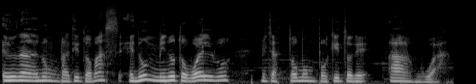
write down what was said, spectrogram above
en, un ratito más. En un minuto vuelvo mientras tomo un poquito de agua.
